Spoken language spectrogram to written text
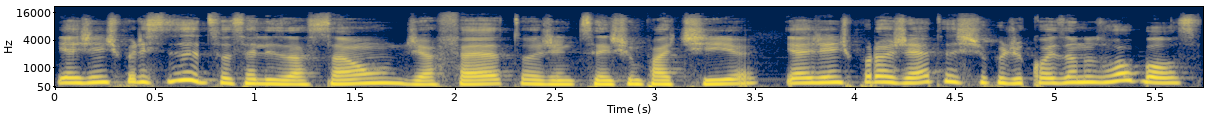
E a gente precisa de socialização, de afeto, a gente sente empatia e a gente projeta esse tipo de coisa nos robôs,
